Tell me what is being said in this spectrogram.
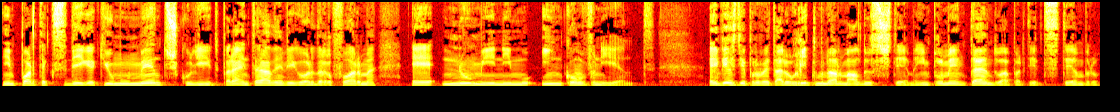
importa que se diga que o momento escolhido para a entrada em vigor da reforma é, no mínimo, inconveniente. Em vez de aproveitar o ritmo normal do sistema, implementando-o a partir de setembro,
